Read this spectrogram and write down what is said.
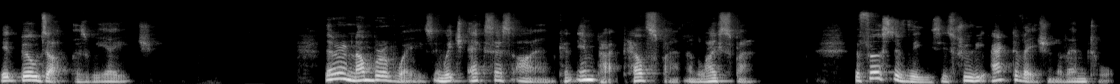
it builds up as we age. There are a number of ways in which excess iron can impact health span and lifespan. The first of these is through the activation of mTOR.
